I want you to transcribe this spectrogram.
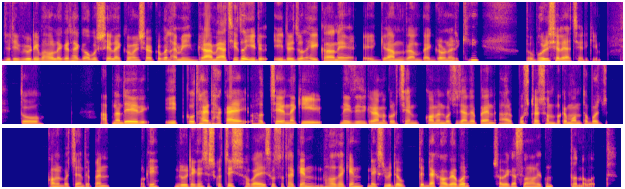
যদি ভিডিওটি ভালো লেগে থাকে অবশ্যই লাইক, কমেন্ট, শেয়ার করবেন। আমি গ্রামে আছি তো ঈদ ঈদের জন্য এই কারণে এই গ্রাম, গ্রাম ব্যাকগ্রাউন্ড আর কি তো বরিশালে আছি আরকি। তো আপনাদের ঈদ কোথায় ঢাকায় হচ্ছে নাকি নিজ, নিজ গ্রামে করছেন কমেন্ট বক্সে জানতে পারেন। আর পোস্টার সম্পর্কে মন্তব্য কমেন্ট বক্সে জানাতে পারেন। ওকে? ভিডিওটা শেষ করছি। সবাই সুস্থ থাকেন, ভালো থাকেন। নেক্সট ভিডিওতে দেখা হবে আবার। সবাইকে আসসালামু আলাইকুম। ধন্যবাদ।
